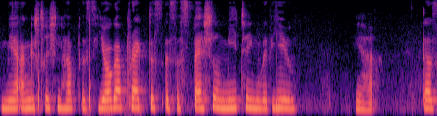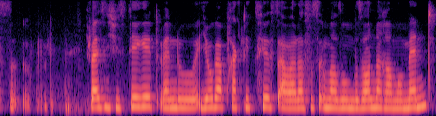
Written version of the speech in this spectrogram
mir angestrichen habe, ist Yoga Practice is a special meeting with you. Ja, Das, ich weiß nicht, wie es dir geht, wenn du Yoga praktizierst, aber das ist immer so ein besonderer Moment.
